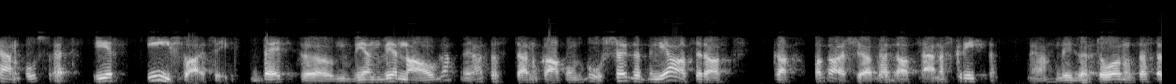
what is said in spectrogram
cenu pusē ir īslaicīgi, bet uh, vien, vienalga ja, tas cenu kāpums būs. Šeit ir jāatcerās, ka pagājušajā gadā cenas krita. Ja, līdz ar to nu, tas tā,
